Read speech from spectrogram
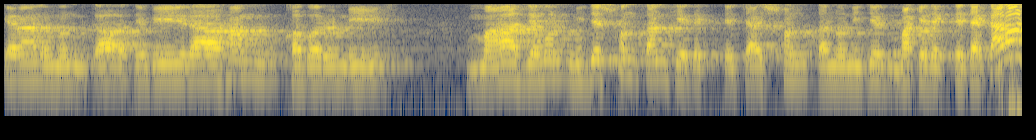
কেরামন খবর নিস মা যেমন নিজের সন্তানকে দেখতে চায়, সন্তানও নিজের মাকে দেখতে চায়। কারণ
